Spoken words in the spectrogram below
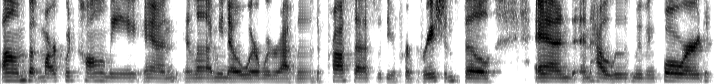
Um, but Mark would call me and, and let me know where we were at with the process with the appropriations bill and, and how it was moving forward.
